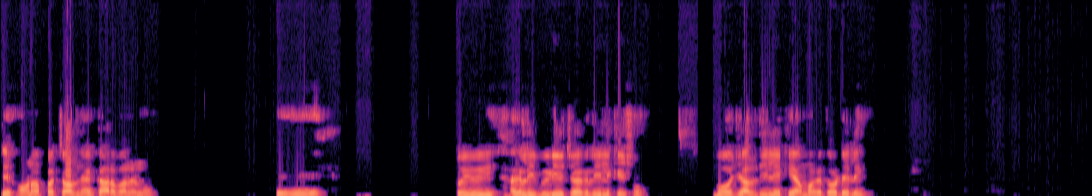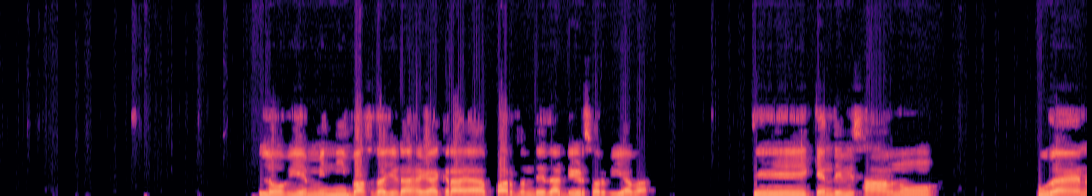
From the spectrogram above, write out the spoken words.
ਤੇ ਹੁਣ ਆਪਾਂ ਚੱਲਦੇ ਹਾਂ ਘਰ ਵੱਲ ਨੂੰ। ਤੇ ਕੋਈ ਅਗਲੀ ਵੀਡੀਓ 'ਚ ਅਗਲੀ ਲੋਕੇਸ਼ਨ ਬਹੁਤ ਜਲਦੀ ਲੈ ਕੇ ਆਵਾਂਗੇ ਤੁਹਾਡੇ ਲਈ। ਲੋ ਵੀ ਇਹ ਮਿੰਨੀ ਬੱਸ ਦਾ ਜਿਹੜਾ ਹੈਗਾ ਕਿਰਾਇਆ ਪਰ ਬੰਦੇ ਦਾ 150 ਰੁਪਿਆ ਵਾ। ਤੇ ਕਹਿੰਦੇ ਵੀ ਸ਼ਾਮ ਨੂੰ ਪੂਰਾ ਐਨ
